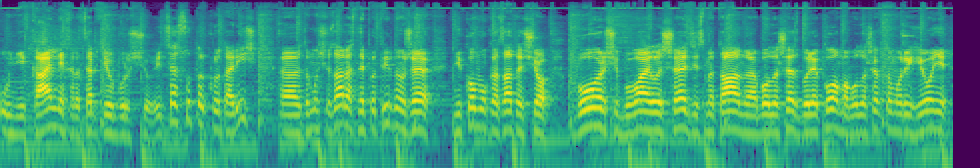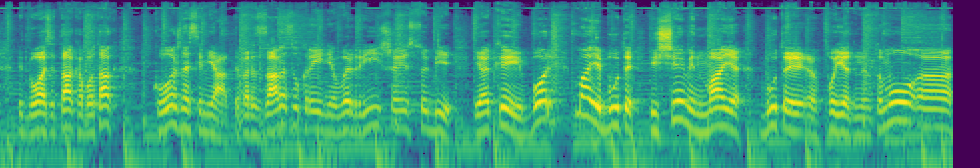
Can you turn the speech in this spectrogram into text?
унікальних рецептів борщу. І це супер крута річ, тому що зараз не потрібно вже нікому казати, що борщ буває лише зі сметаною, або лише з буряком, або лише в тому регіоні відбувається так або так. Кожна сім'я тепер зараз в Україні вирішує собі, який борщ має бути і чим він має бути е, поєднаним. Тому е,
